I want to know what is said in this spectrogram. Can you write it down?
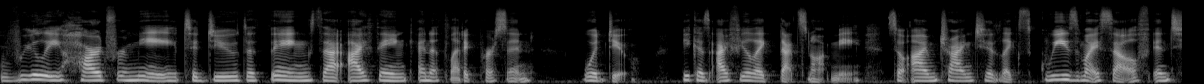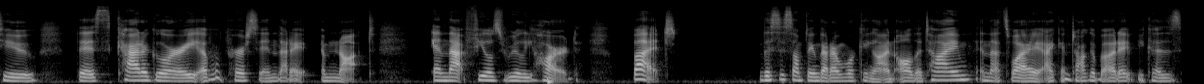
really hard for me to do the things that I think an athletic person would do because I feel like that's not me. So I'm trying to like squeeze myself into this category of a person that I am not. And that feels really hard. But this is something that I'm working on all the time. And that's why I can talk about it because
